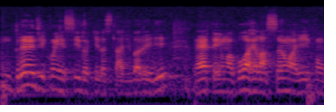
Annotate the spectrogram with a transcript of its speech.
um grande conhecido aqui da cidade de Barueri, né? tem uma boa relação aí com,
